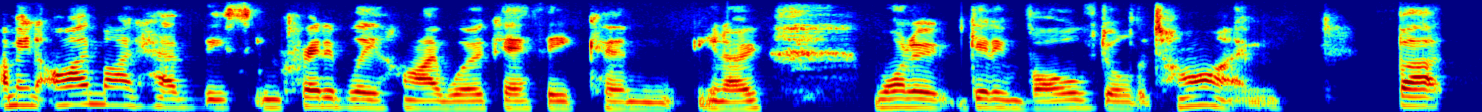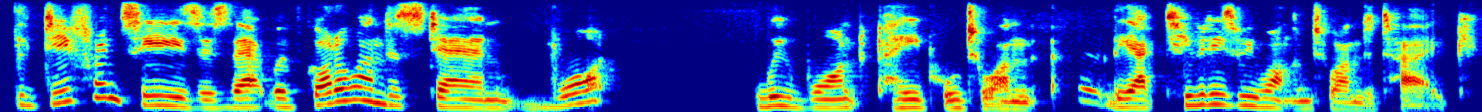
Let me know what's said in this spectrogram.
I mean, I might have this incredibly high work ethic and, you know, want to get involved all the time. But the difference is, is that we've got to understand what we want people to, un- the activities we want them to undertake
